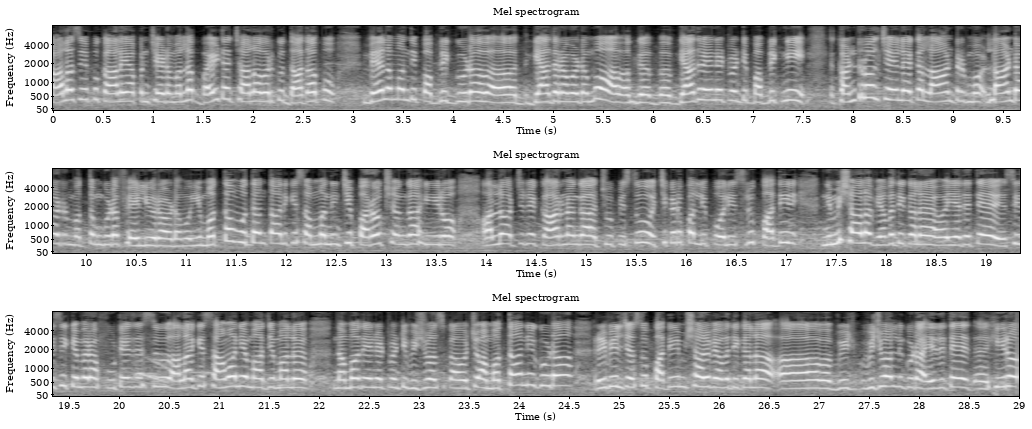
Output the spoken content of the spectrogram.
చాలాసేపు కాలయాపన చేయడం వల్ల బయట చాలా వరకు దాదాపు వేల మంది పబ్లిక్ కూడా గ్యాదర్ అవ్వడము గ్యాదర్ అయినటువంటి పబ్లిక్ని కంట్రోల్ చేయలేక లాండ్ లాండ్ ఆర్డర్ మొత్తం కూడా ఫెయిల్యూర్ అవడము ఈ మొత్తం ఉదంతానికి సంబంధించి పరోక్షంగా హీరో అల్లు అర్జునే కారణంగా చూపిస్తూ చిక్కడపల్లి పోలీసులు పది నిమిషాల వ్యవధి గల ఏదైతే సీసీ కెమెరా ఫుటేజెస్ అలాగే సామాన్య మాధ్యమాల్లో నమోదైనటువంటి విజువల్స్ కావచ్చు ఆ మొత్తాన్ని కూడా రివీల్ చేస్తూ పది నిమిషాల వ్యవధి గల విజువల్ని కూడా ఏదైతే హీరో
